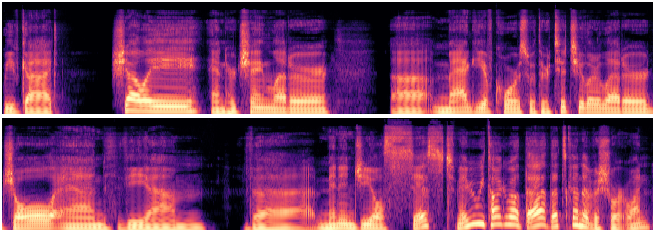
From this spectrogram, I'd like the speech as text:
We've got Shelly and her chain letter, uh, Maggie, of course, with her titular letter, Joel and the um, the meningeal cyst. Maybe we talk about that. That's kind of a short one.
